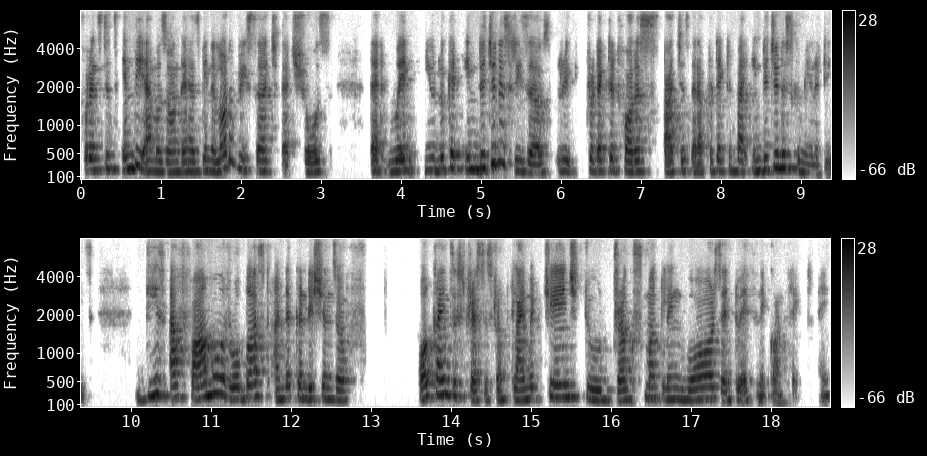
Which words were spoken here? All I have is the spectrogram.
For instance, in the Amazon, there has been a lot of research that shows that when you look at indigenous reserves, re protected forest patches that are protected by indigenous communities, these are far more robust under conditions of all kinds of stresses from climate change to drug smuggling, wars, and to ethnic conflict. Right?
